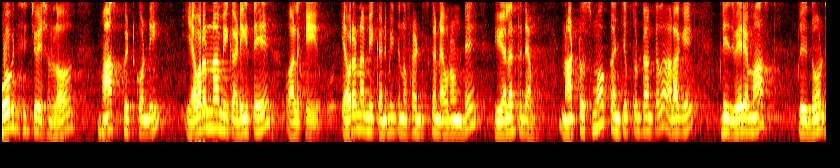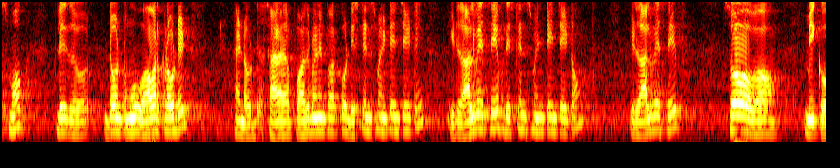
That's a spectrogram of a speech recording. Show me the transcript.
కోవిడ్ సిచ్యువేషన్లో మాస్క్ పెట్టుకోండి. ఎవరన్నా మీకు అడిగితే వాళ్ళకి ఎవరన్నా మీకు కనిపించిన ఫ్రెండ్స్ కానీ ఎవరు ఉంటే you alert them not to smoke అని చెప్తుంటాం కదా అలాగే please wear mask please don't smoke please don't move over crowded and possible అయినంత వరకు డిస్టెన్స్ మెయింటైన్ చేయటం. It is always safe distance maintain చేయటం. It is always safe so మీకు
